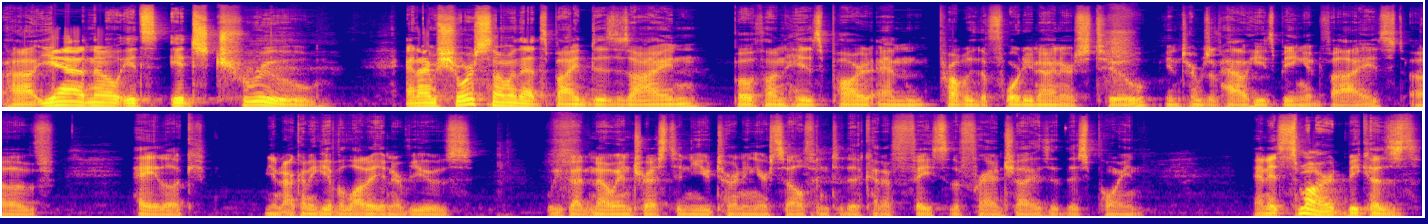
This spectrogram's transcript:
uh, yeah, no, it's it's true. And I'm sure some of that's by design, both on his part and probably the 49ers too, in terms of how he's being advised of, hey, look, you're not going to give a lot of interviews. We've got no interest in you turning yourself into the kind of face of the franchise at this point. And it's smart because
